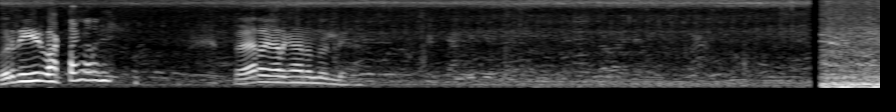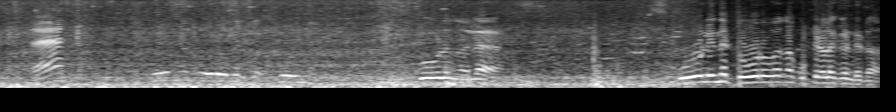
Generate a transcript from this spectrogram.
വെറുതെ ഈ വട്ടം കറങ്ങി. വേറെ കറങ്ങാനൊന്നുമില്ല. ഏ? സ്കൂളിൽ നിന്ന് അല്ലേ? സ്കൂളിൽ നിന്ന് ടൂർ വന്ന കുട്ടികളൊക്കെ ഉണ്ട് കേട്ടോ.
